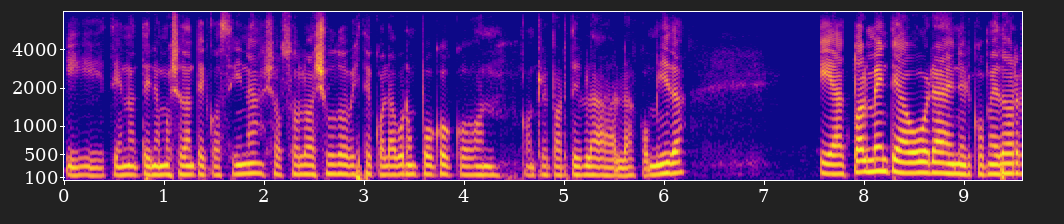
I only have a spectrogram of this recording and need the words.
y tiene, tenemos ayudante de cocina. Yo solo ayudo, viste, colaboro un poco con, con repartir la, la, comida. Y actualmente ahora en el comedor,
